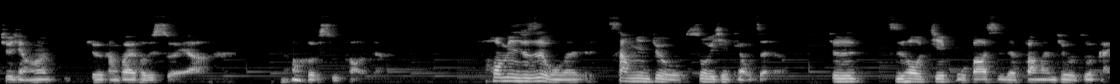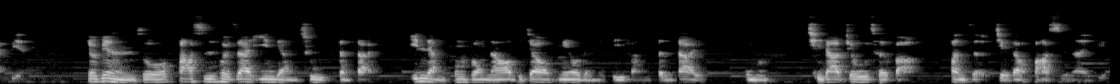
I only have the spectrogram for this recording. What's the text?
就想要就是赶快喝水啊，然后喝舒跑的。后面就是我们上面就有做一些调整了，就是之后接驳巴士的方案就有做改变，就变成说巴士会在阴凉处等待，阴凉通风，然后比较没有人的地方等待我们其他救护车把患者接到巴士那一边，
